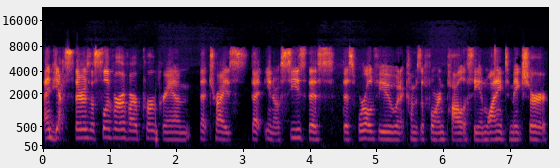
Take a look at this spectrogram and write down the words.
And yes, there's a sliver of our program that tries that you know sees this this worldview when it comes to foreign policy and wanting to make sure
